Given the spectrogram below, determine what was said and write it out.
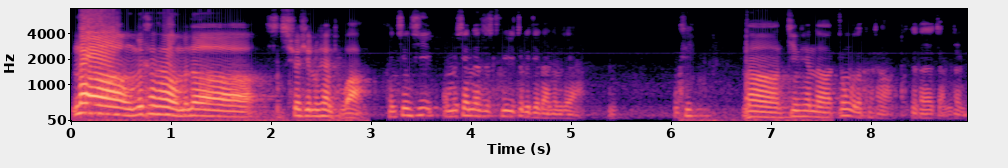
那我们看看我们的学习路线图啊，很清晰。我们现在是处于这个阶段，对不对？嗯。OK。那今天的中午的课程就给大家讲到这里。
